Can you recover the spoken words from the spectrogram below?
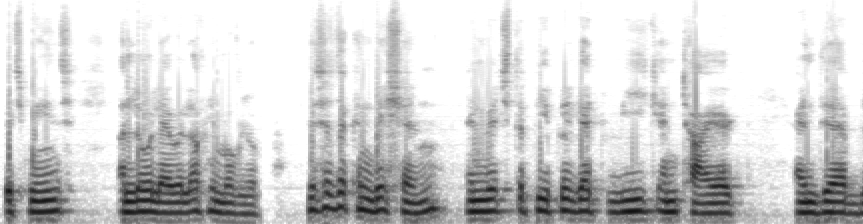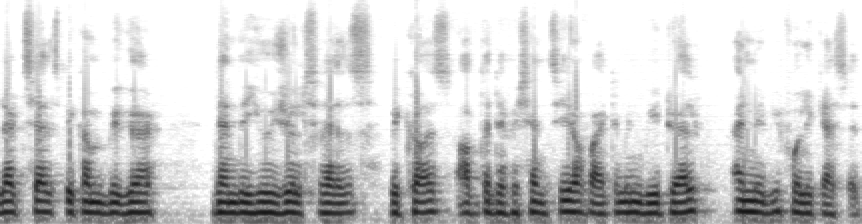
which means a low level of hemoglobin. This is the condition in which the people get weak and tired and their blood cells become bigger than the usual cells because of the deficiency of vitamin B12 and maybe folic acid.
